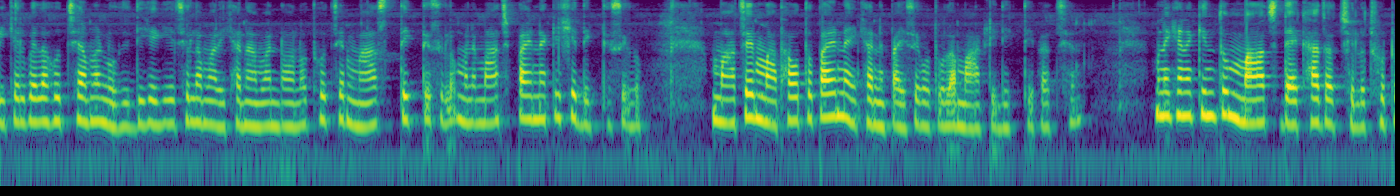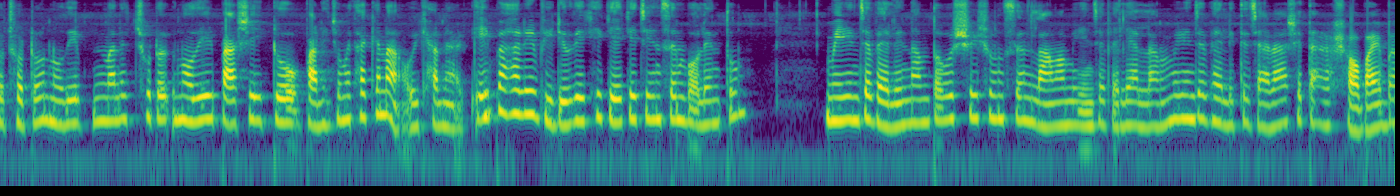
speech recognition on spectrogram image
বিকেলবেলা হচ্ছে আমরা নদীর দিকে গিয়েছিলাম, আর এখানে আমার ননদ হচ্ছে মাছ দেখতেছিল। মানে মাছ পায় নাকি সে দেখতেছিল। মাছের মাথাও তো পায় না, এখানে পাইছে কতগুলো মাটি দেখতে পাচ্ছেন। মানে এখানে কিন্তু মাছ দেখা যাচ্ছিল ছোট ছোট নদীর মানে ছোট নদীর পাশে একটু পানি জমে থাকে না, ওইখানে আর। এই পাহাড়ের ভিডিও দেখে কে কে চিনছেন বলেন তো? মিরিঞ্জা ভ্যালির নাম তো অবশ্যই শুনছেন, লামা মিরিঞ্জা ভ্যালি। আর লামা মিরিঞ্জা ভ্যালিতে যারা আসে, তারা সবাই বা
